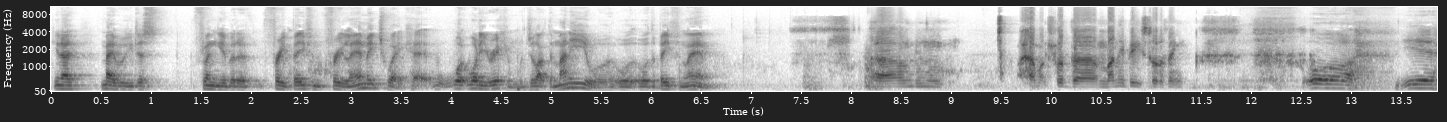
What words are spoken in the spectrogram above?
you know, maybe we could just fling you a bit of free beef and free lamb each week. What, what do you reckon? Would you like the money or, or, or the beef and lamb? Um, how much would the money be, sort of thing? Oh, yeah.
